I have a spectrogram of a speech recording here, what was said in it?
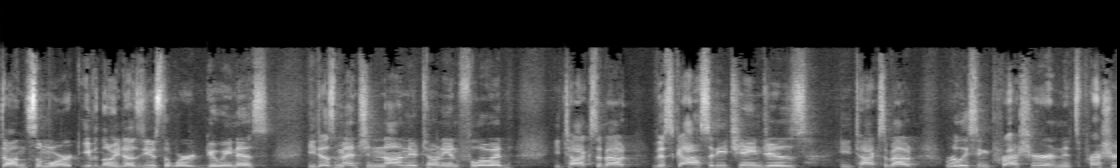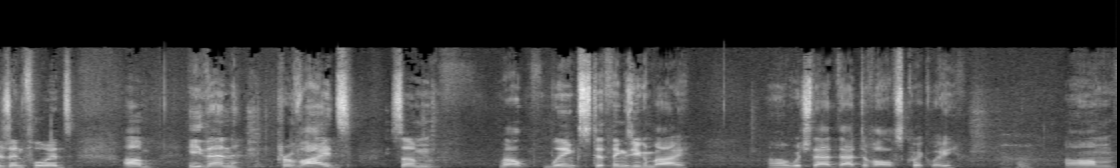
done some work, even though he does use the word gooiness. He does mention non Newtonian fluid. He talks about viscosity changes. He talks about releasing pressure and its pressures in fluids. Um, he then provides some, well, links to things you can buy, uh, which that, that devolves quickly. Um,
